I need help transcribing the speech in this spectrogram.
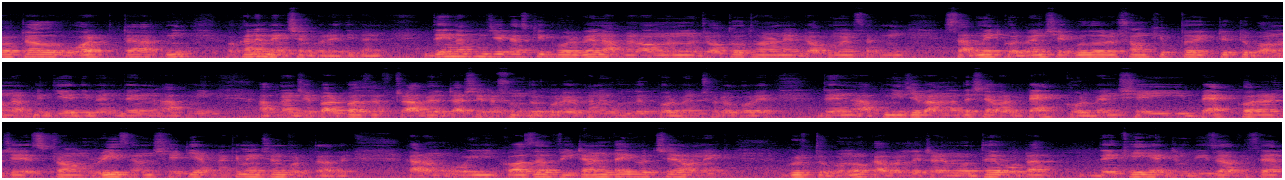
টোটাল ওয়ার্ডটা আপনি ওখানে মেনশন করে দিবেন। দেন আপনি যে কাজটি করবেন, আপনার অন্যান্য যত ধরনের ডকুমেন্টস আপনি সাবমিট করবেন, সেগুলোর সংক্ষিপ্ত একটু একটু বর্ণনা আপনি দিয়ে দিবেন। দেন আপনি আপনার যে পারপাস অফ ট্রাভেলটা সেটা সুন্দর করে ওখানে উল্লেখ করবেন ছোট করে। দেন আপনি যে বাংলাদেশে আবার ব্যাক করবেন, সেই ব্যাক করার যে স্ট্রং রিজন সেটি আপনাকে মেনশন করতে হবে। কারণ ওই কজ অফ রিটার্নটাই হচ্ছে অনেক গুরুত্বপূর্ণ। কাভার লেটারের মধ্যে ওটা দেখেই একজন ভিসা অফিসার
